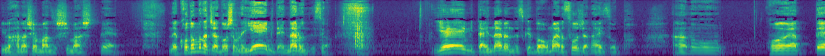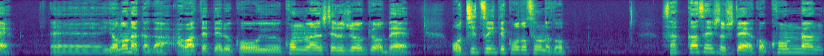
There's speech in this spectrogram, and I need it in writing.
いう話をまずしましてで子供たちはどうしてもねイエーイみたいになるんですよ。イエーイみたいになるんですけどお前らそうじゃないぞと。あのこうやって、えー世の中が慌ててるこういう混乱してる状況で落ち着いて行動するんだぞ。サッカー選手としてこう混乱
